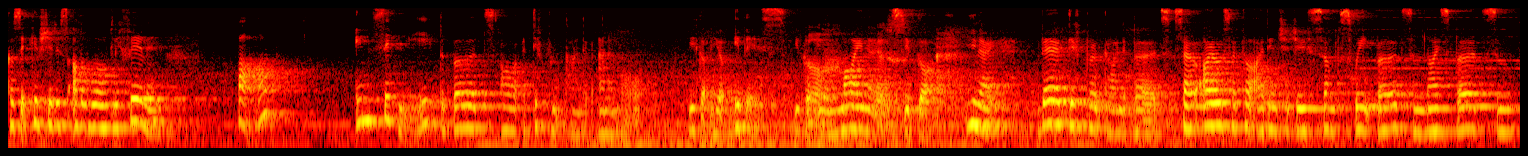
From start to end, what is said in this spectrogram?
because it gives you this otherworldly feeling. But in Sydney, the birds are a different kind of animal. You've got your ibis, you've got oh, your miners, you've got, you know, they're different kind of birds. So I also thought I'd introduce some sweet birds, some nice birds, some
